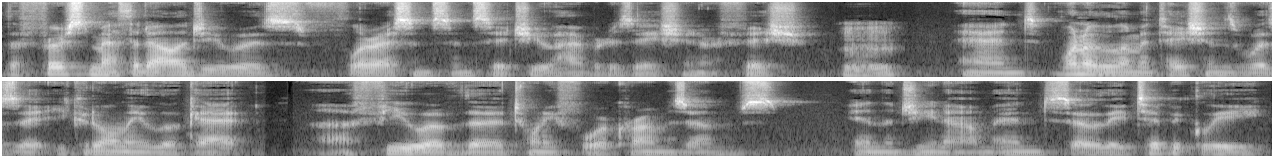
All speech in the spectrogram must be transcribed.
The first methodology was fluorescence in situ hybridization, or FISH. Mm-hmm. And one of the limitations was that you could only look at a few of the 24 chromosomes in the genome. And so they typically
